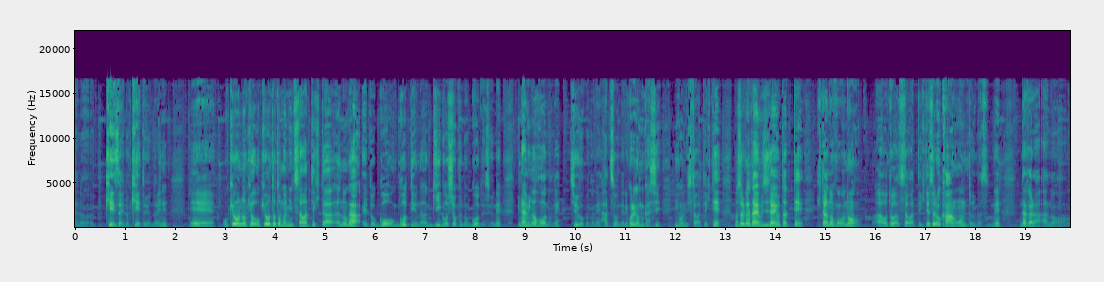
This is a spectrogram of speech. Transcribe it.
あの経済の経と呼んだりねえー、お経の経、お経とともに伝わってきたのが、えっと、語、語っていうのは義語色の語ですよね。南の方のね、中国のね、発音でね、これが昔日本に伝わってきて、まあ、それがだいぶ時代を経って、北の方の音が伝わってきて、それを漢音と言いますね。だから、あの、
